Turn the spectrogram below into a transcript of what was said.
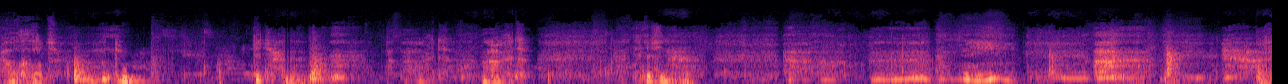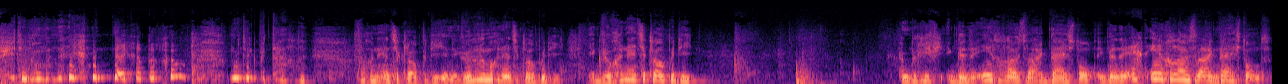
Oh god. Wat doe Dit. Wacht, wacht. Dit is een... Nee. 1499 gulden moet ik betalen een encyclopedie. En ik wil helemaal geen encyclopedie. Ik wil geen encyclopedie. Een briefje. Ik ben er ingeluisterd waar ik bij stond. Ik ben er echt ingeluisterd waar ik bij stond.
